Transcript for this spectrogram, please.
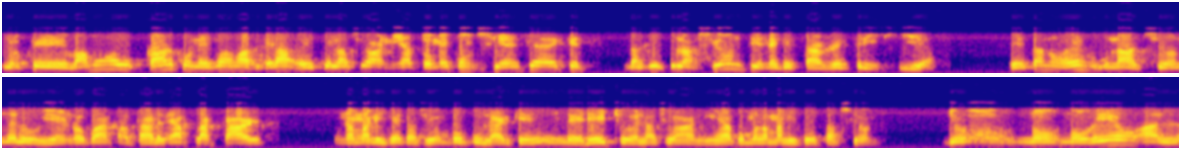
Lo que vamos a buscar con esas barreras es que la ciudadanía tome conciencia de que la circulación tiene que estar restringida esta no es una acción del gobierno para tratar de aplacar una manifestación popular que es un derecho de la ciudadanía como la manifestación. Yo no, veo al,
